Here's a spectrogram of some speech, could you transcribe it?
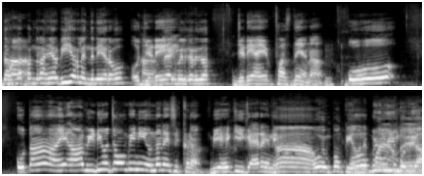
10 15000 20000 ਲੈਂਦੇ ਨੇ ਯਾਰ ਉਹ। ਜਿਹੜੇ ਬਲੈਕਮੇਲ ਕਰਦੇ ਦਾ ਜਿਹੜੇ ਐ ਫਸਦੇ ਆ ਨਾ ਉਹ ਉਹ ਤਾਂ ਆਏ ਆ ਵੀਡੀਓ ਚੋਂ ਵੀ ਨਹੀਂ ਉਹਨਾਂ ਨੇ ਸਿੱਖਣਾ ਵੀ ਇਹ ਕੀ ਕਹਿ ਰਹੇ ਨੇ। ਹਾਂ ਉਹ ਭੌਂਕੀਆਂ ਨੇ ਪਾਇਆ ਬੋਲੀਆਂ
